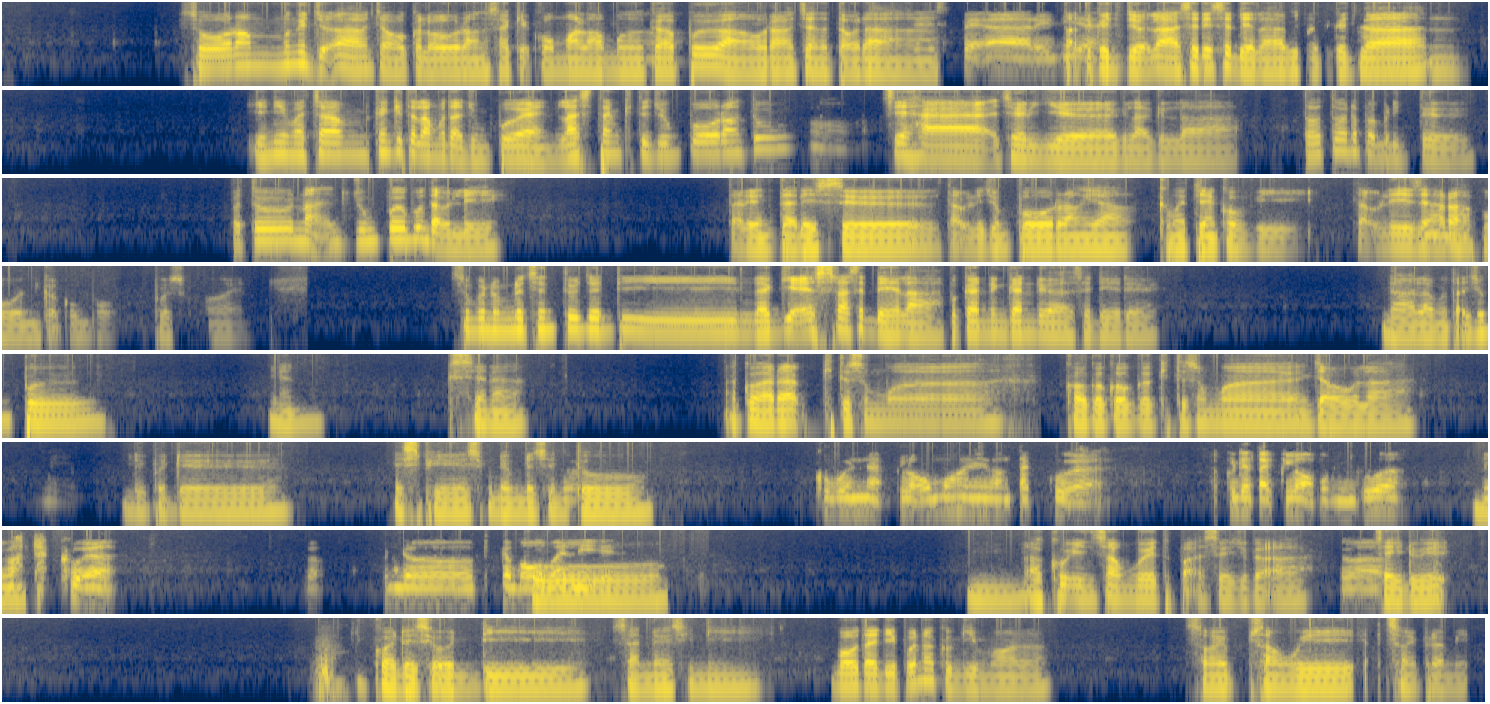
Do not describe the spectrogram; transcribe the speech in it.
So orang mengejut lah macam oh, kalau orang sakit koma lama ke Ah. apa lah, orang macam tak tahu dah. Respect lah, ready Tak lah. terkejut lah, sedih-sedih lah tapi tak terkejut. Hmm. Ini macam kan kita lama tak jumpa kan. Last time kita jumpa orang tu Oh. sihat, ceria, gelak-gelak. Tahu-tahu dapat berita. Lepas tu nak jumpa pun tak boleh. Tak boleh hantar desa, tak boleh jumpa orang yang kematian COVID. Tak boleh ziarah pun kat kubur apa semua kan. So benda-benda macam tu jadi lagi extra sedih lah. Berganda-ganda lah sedih dia. Dah lama tak jumpa. Kan. Kesian lah. Aku harap kita semua keluarga-keluarga kita semua jauh lah daripada experience benda-benda macam tu. Aku pun nak keluar rumah ni memang takut lah. Aku dah tak keluar berapa minggu lah. Memang takut lah. Benda kita bawa balik je. Hmm, aku in some way terpaksa juga ah lah. cari duit. Aku ada COD sana sini. Baru tadi pun aku pergi mall. Sampai Sunway, sampai Pyramid.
